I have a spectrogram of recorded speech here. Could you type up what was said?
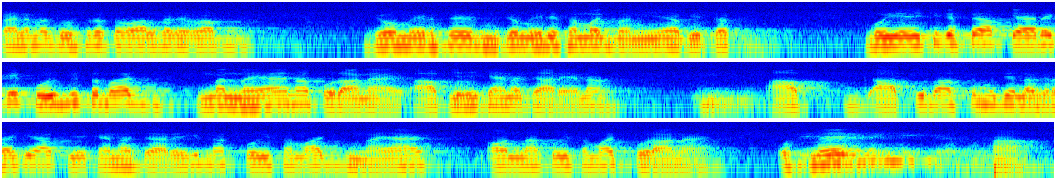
पहले मैं दूसरे सवाल का जवाब जो मेरे से जो मेरी समझ बनी है अभी तक वो यही कि जैसे आप कह रहे हैं कि कोई भी समाज ना नया है ना पुराना है। आप यही कहना चाह रहे हैं ना? आप आपकी बात से मुझे लग रहा है कि आप ये कहना चाह रहे हैं कि ना कोई समाज नया है और ना कोई समाज पुराना है। उसमें मैं नहीं हूँ।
